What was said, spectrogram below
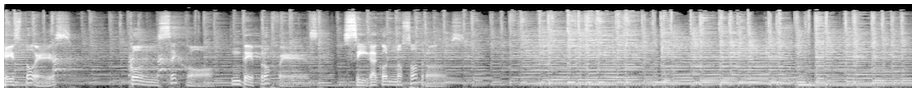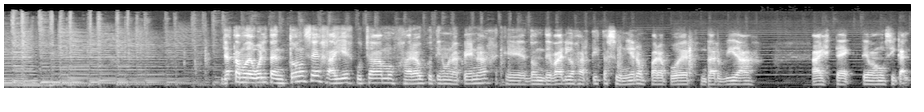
Esto es Consejo de Profes. Siga con nosotros. Ya estamos de vuelta entonces, ahí escuchábamos Arauco tiene una pena, eh, donde varios artistas se unieron para poder dar vida a este tema musical.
